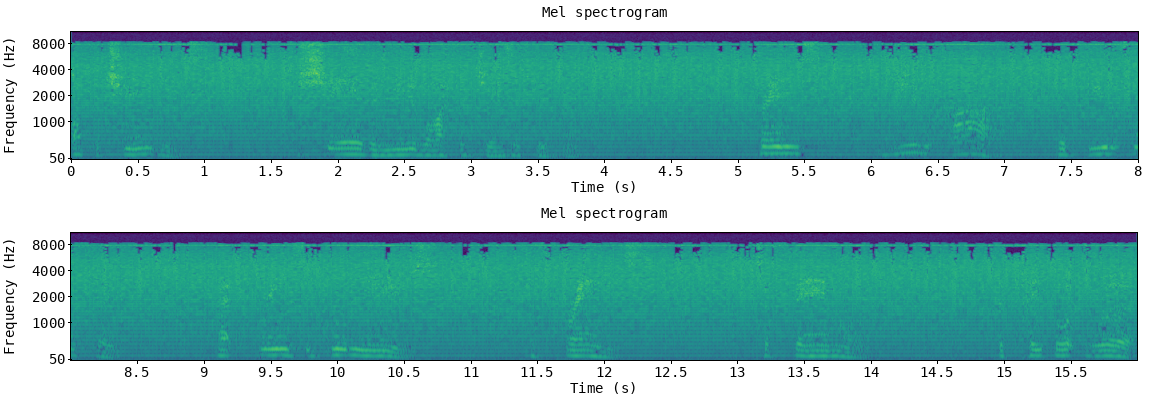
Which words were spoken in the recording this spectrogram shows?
opportunities to share the new life of Jesus with them? Friends, you are the beautiful fruit that brings the good news to friends, to family, to people at work,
